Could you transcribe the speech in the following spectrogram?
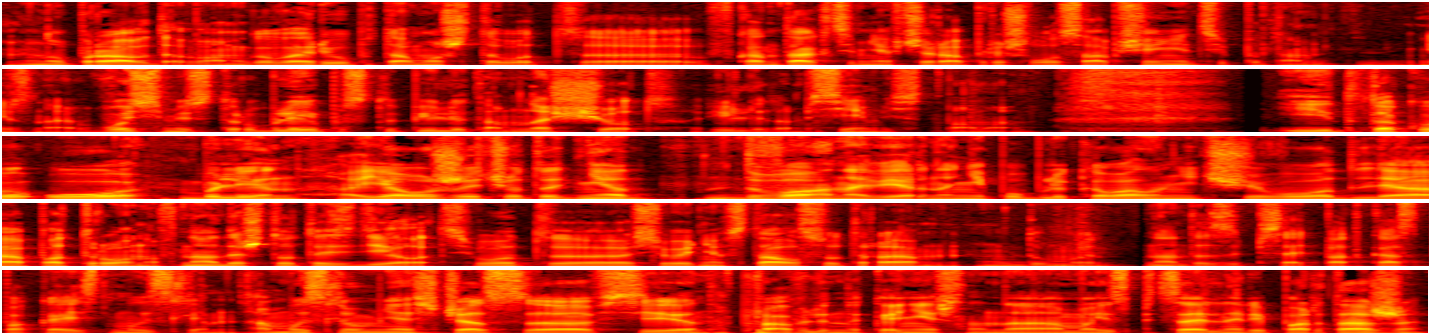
Ну, правда, вам говорю, потому что вот э, ВКонтакте мне вчера пришло сообщение, типа там, не знаю, 80 рублей поступили там на счет, или там 70, по-моему. И ты такой, о, блин, а я уже что-то дня два, наверное, не публиковал ничего для патронов, надо что-то сделать. Вот э, сегодня встал с утра, думаю, надо записать подкаст, пока есть мысли. А мысли у меня сейчас э, все направлены, конечно, на мои специальные репортажи.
